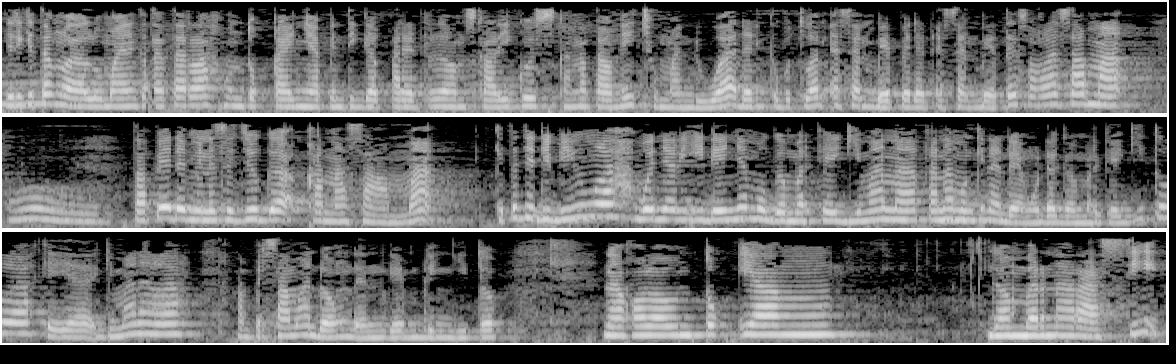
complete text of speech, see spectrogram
Jadi kita nggak lumayan keteter lah untuk kayak nyiapin tiga karya dalam sekaligus karena tahun ini cuma dua dan kebetulan SNBP dan SNBT soalnya sama. Tapi ada minusnya juga karena sama kita jadi bingung lah buat nyari idenya mau gambar kayak gimana karena mungkin ada yang udah gambar kayak gitulah kayak gimana lah hampir sama dong dan gambling gitu. Nah kalau untuk yang gambar narasi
